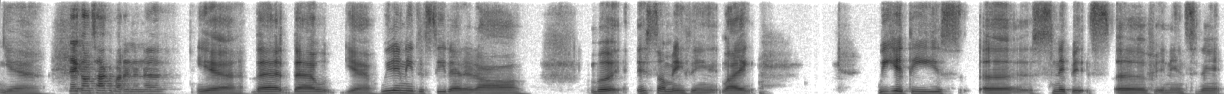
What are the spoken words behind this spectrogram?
yeah. They're gonna talk about it enough. Yeah, that that yeah, we didn't need to see that at all. But it's so many things. Like we get these uh snippets of an incident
